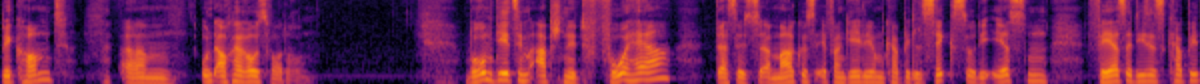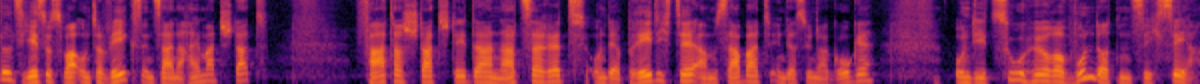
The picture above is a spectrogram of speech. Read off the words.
bekommt ähm, und auch Herausforderung. Worum geht es im Abschnitt vorher? Das ist äh, Markus Evangelium Kapitel 6, so die ersten Verse dieses Kapitels. Jesus war unterwegs in seiner Heimatstadt. Vaterstadt steht da, Nazareth, und er predigte am Sabbat in der Synagoge und die Zuhörer wunderten sich sehr.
